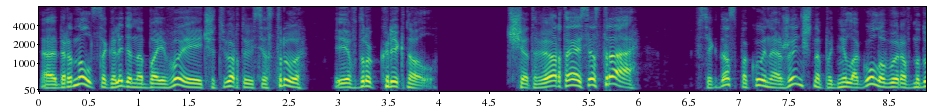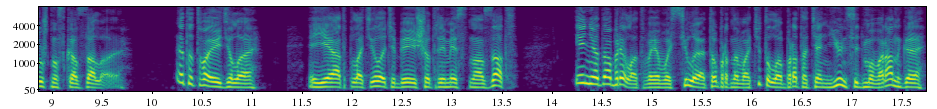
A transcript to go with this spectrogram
обернулся, глядя на Байвея и четвертую сестру, и вдруг крикнул. «Четвертая сестра!» Всегда спокойная женщина подняла голову и равнодушно сказала. «Это твои дела. Я отплатила тебе еще три месяца назад и не одобряла твоего силой отобранного титула брата Тянь Юнь седьмого ранга,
